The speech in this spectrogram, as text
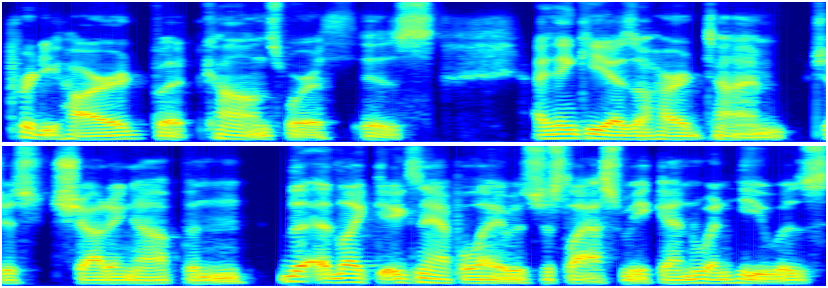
pretty hard but Collinsworth is I think he has a hard time just shutting up and the like example I was just last weekend when he was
